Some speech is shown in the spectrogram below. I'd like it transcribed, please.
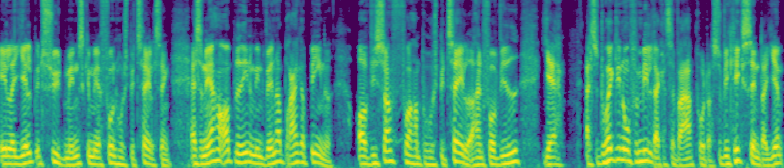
eller hjælpe et sygt menneske med at få en hospitalseng. Altså, når jeg har oplevet, at en af mine venner brækker benet, og vi så får ham på hospitalet, og han får at vide, ja, Altså, du har ikke lige nogen familie, der kan tage vare på dig, så vi kan ikke sende dig hjem.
